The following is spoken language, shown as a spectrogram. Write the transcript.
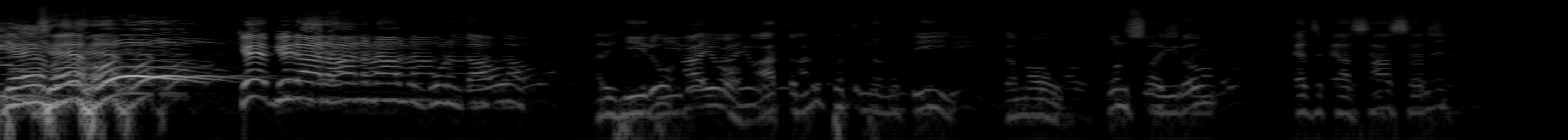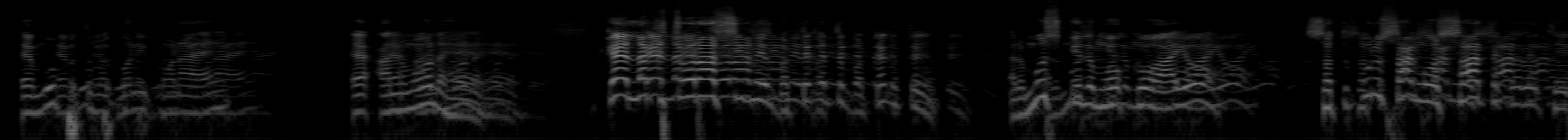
जय हो। जय हो। के बीरा राम नाम गुण गाओ। अरे हीरो आयो हाथ मुफ़्त में मती गमाओ। कौन सो हीरो? एज का सांस है ने। ए मुफ़्त में कोनी खोना है। ए अनमोल है। के लख चौरासी में भटकत भटकत। अरे मुश्किल मौको आयो। सतपुरुषां को साथ करो थे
